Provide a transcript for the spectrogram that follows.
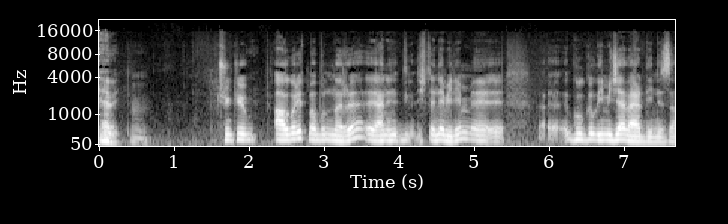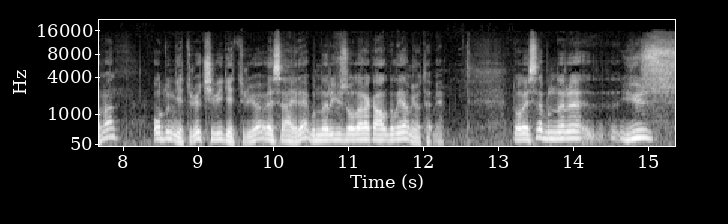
Evet. Çünkü algoritma bunları yani işte ne bileyim Google Image'e verdiğiniz zaman odun getiriyor, çivi getiriyor vesaire. Bunları yüz olarak algılayamıyor tabii. Dolayısıyla bunları yüz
